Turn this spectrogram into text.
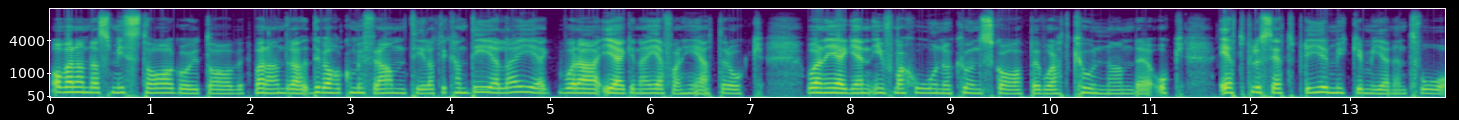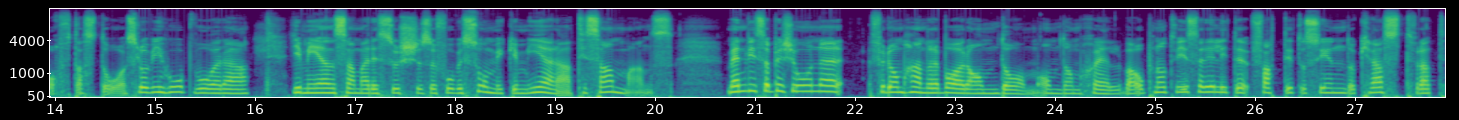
av varandras misstag och utav varandra, det vi har kommit fram till, att vi kan dela e våra egna erfarenheter och vår egen information och kunskaper, vårt kunnande och ett plus ett blir mycket mer än två oftast då. Slår vi ihop våra gemensamma resurser så får vi så mycket mera tillsammans. Men vissa personer för dem handlar det bara om dem, om dem själva. Och på något vis är det lite fattigt och synd och krast för att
